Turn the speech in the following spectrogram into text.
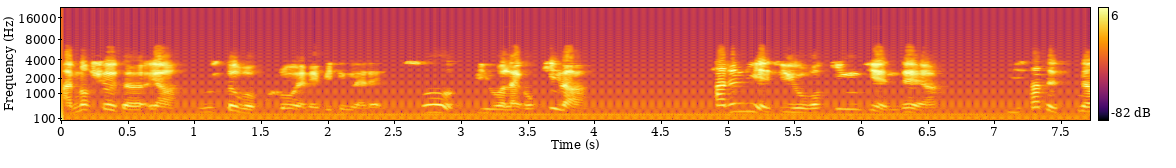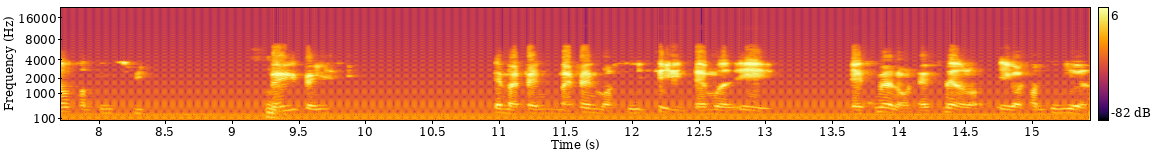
I'm not sure the yeah rooster will crow and everything like that. So we were like okay lah. Suddenly as we were walking here and there, ah, we started to smell something sweet. Very, very sweet. Then my friend my friend was say, in Tamil, hey, can smell or can smell or hey, got something here.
